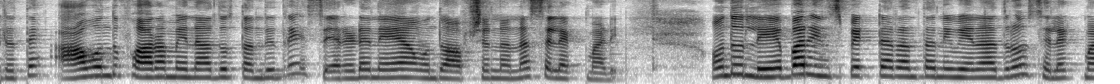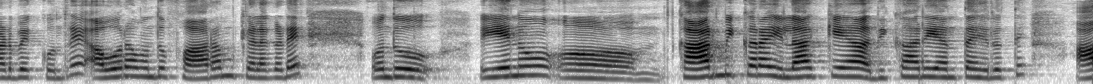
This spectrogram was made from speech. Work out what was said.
ಇರುತ್ತೆ. ಆ ಒಂದು ಫಾರಮ್ ಏನಾದರೂ ತಂದಿದ್ರೆ ಎರಡನೆಯ ಒಂದು ಆಪ್ಷನನ್ನು ಸೆಲೆಕ್ಟ್ ಮಾಡಿ. ಒಂದು ಲೇಬರ್ ಇನ್ಸ್ಪೆಕ್ಟರ್ ಅಂತ ನೀವೇನಾದರೂ ಸೆಲೆಕ್ಟ್ ಮಾಡಬೇಕು ಅಂದರೆ ಅವರ ಒಂದು ಫಾರಮ್ ಕೆಳಗಡೆ ಒಂದು, ಏನು ಕಾರ್ಮಿಕರ ಇಲಾಖೆಯ ಅಧಿಕಾರಿ ಅಂತ ಇರುತ್ತೆ. ಆ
